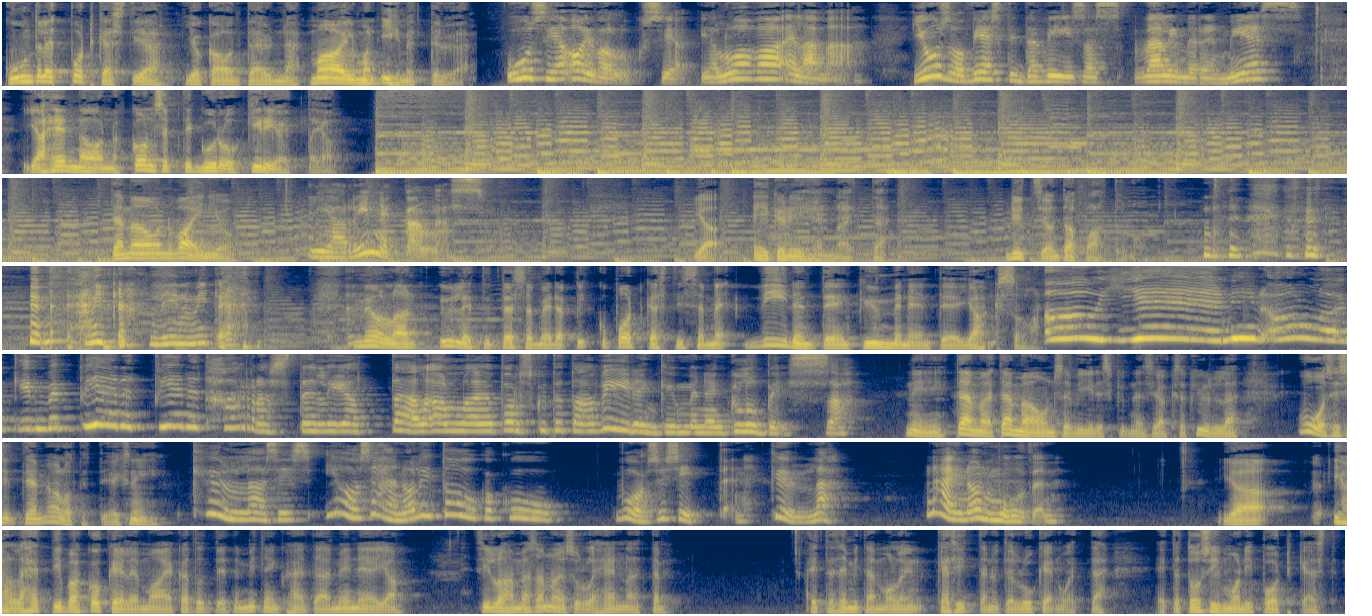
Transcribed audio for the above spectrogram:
Kuuntelet podcastia, joka on täynnä maailman ihmettelyä. Uusia oivalluksia ja luovaa elämää. Juuso on viestintäviisas Välimeren mies. Ja Henna on konseptiguru kirjoittaja. Tämä on Vainio. Ja Rinnekangas. Ja eikö niin Henna, että nyt se on tapahtunut. mikä? Niin mikä? Me ollaan ylletty tässä meidän pikkupodcastissamme viidenteen kymmenenteen jaksoon. Oh yeah, niin ollaankin. Me pienet, pienet harrastelijat täällä ollaan ja porskutetaan 50 klubissa. Niin, tämä, tämä on se 50. jakso, kyllä. Vuosi sitten me aloitettiin, eikö niin? Kyllä, siis joo, sehän oli toukokuu vuosi sitten, kyllä. Näin on muuten. Ja ihan lähdettiin vaan kokeilemaan ja katsottiin, että mitenköhän tämä menee. Ja silloinhan mä sanoin sulle, Henna, että, että se mitä mä olen käsittänyt ja lukenut, että, että tosi moni podcast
